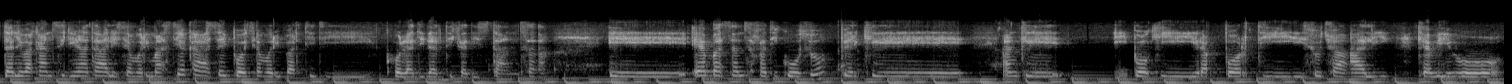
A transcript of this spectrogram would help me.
dalle vacanze di Natale siamo rimasti a casa e poi siamo ripartiti con la didattica a distanza. E è abbastanza faticoso perché anche i pochi rapporti sociali che avevo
